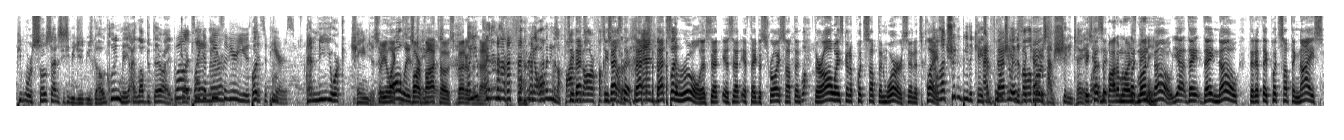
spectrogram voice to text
people were so sad to see CBGBs go, including me. I loved it there. I Well, enjoyed it's like a playing piece there. of your youth But- disappears. And New York changes. So It you like always Varvatos changes. better Are than you that? kidding? That fucker, all I need is a five See hundred that's fucking see that's sweater. the, that's And- that's but- the rule is that is that if they destroy something, Well- they're always going to put something worse in its place. Well, that shouldn't be the case. And Unfortunately, developers case. have shitty taste. because the it- bottom line but is they money. No, yeah, they they know that if they put something nice,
